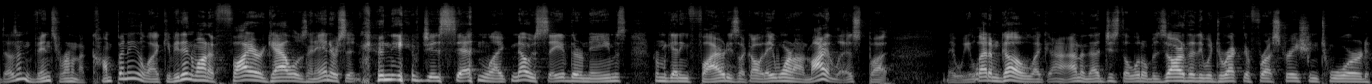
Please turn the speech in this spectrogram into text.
doesn't Vince run a company? Like if he didn't want to fire Gallows and Anderson, couldn't he have just said like no, save their names from getting fired? He's like oh they weren't on my list, but we let him go. Like, I don't know, that's just a little bizarre that they would direct their frustration toward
